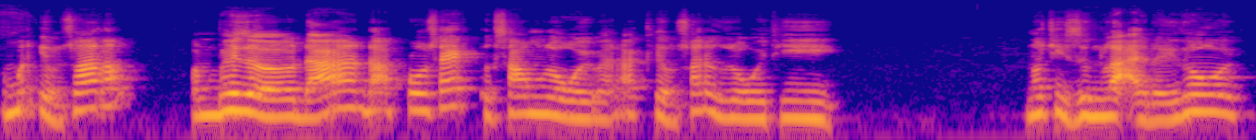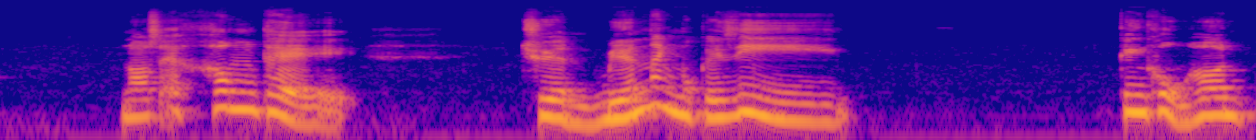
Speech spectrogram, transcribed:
nó mất kiểm soát lắm. Còn bây giờ đã đã process được xong rồi và đã kiểm soát được rồi thì nó chỉ dừng lại đấy thôi. Nó sẽ không thể chuyển biến thành một cái gì kinh khủng hơn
